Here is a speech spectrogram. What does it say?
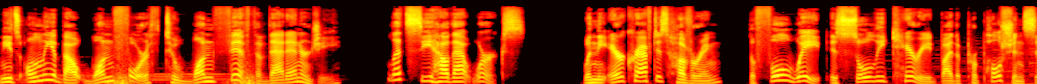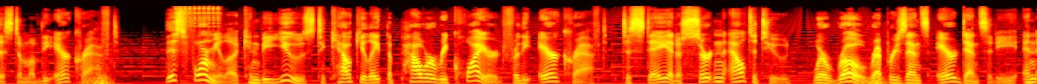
needs only about one-fourth to one-fifth of that energy. Let's see how that works. When the aircraft is hovering, the full weight is solely carried by the propulsion system of the aircraft. This formula can be used to calculate the power required for the aircraft to stay at a certain altitude where rho represents air density and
